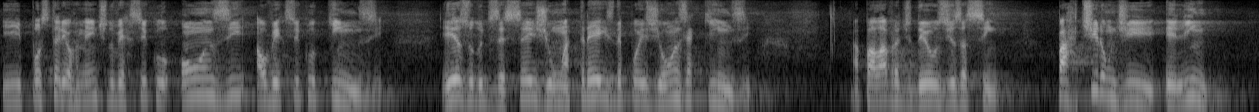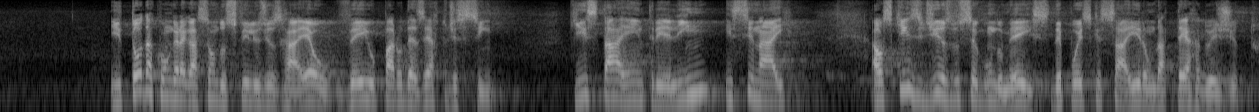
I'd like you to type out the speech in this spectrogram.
e posteriormente do versículo 11 ao versículo 15. Êxodo 16, de 1 a 3, depois de 11 a 15. A palavra de Deus diz assim: Partiram de Elim e toda a congregação dos filhos de Israel veio para o deserto de Sim, que está entre Elim e Sinai aos 15 dias do segundo mês, depois que saíram da terra do Egito,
